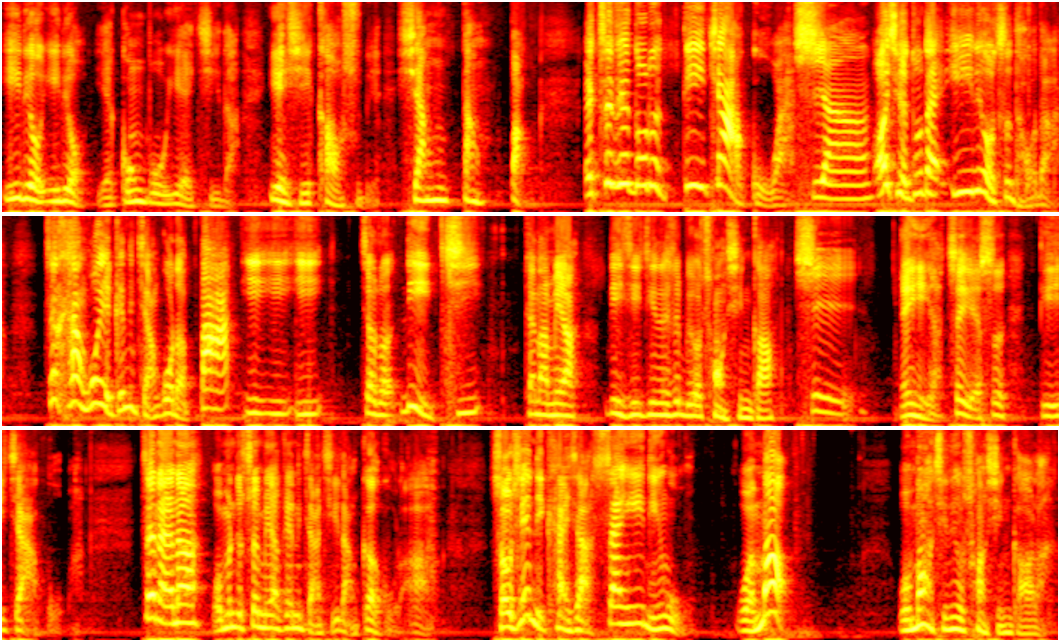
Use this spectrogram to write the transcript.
一六一六也公布业绩的，业绩告诉你相当棒，哎，这些都是低价股啊，是啊，而且都在一六字头的。再看我也跟你讲过的八一一一叫做利基，看到没有？利基今天是不是又创新高？是，哎呀，这也是低价股嘛。再来呢，我们就顺便要跟你讲几档个股了啊。首先你看一下三一零五稳茂，稳茂今天又创新高了。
